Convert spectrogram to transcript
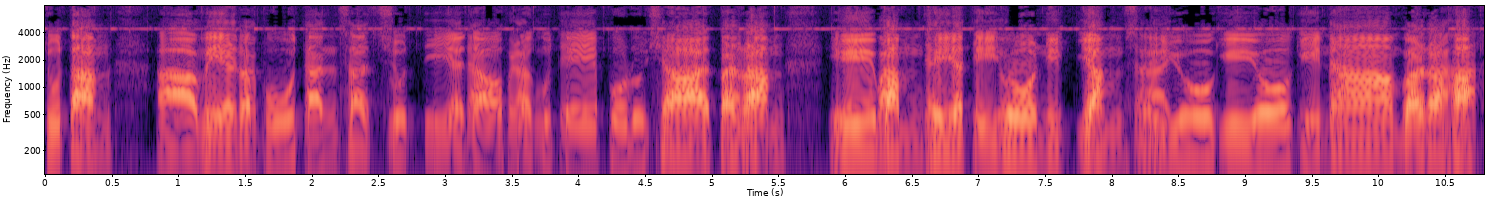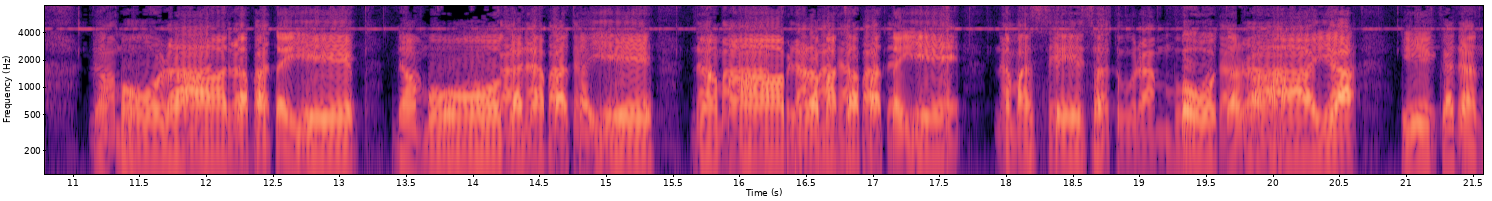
จุตัม อาเวรภูตันสัชุติยดาวพระกุเตปุรุชาปรัมเอวัมเทยติโยนิยมสโยกิโยกินามวรหะนโมราตปตยเยนโมกนปตยเยนมาปรมัตปตยเยนมัสเตสตุรัมโบตรายะเอกดัน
